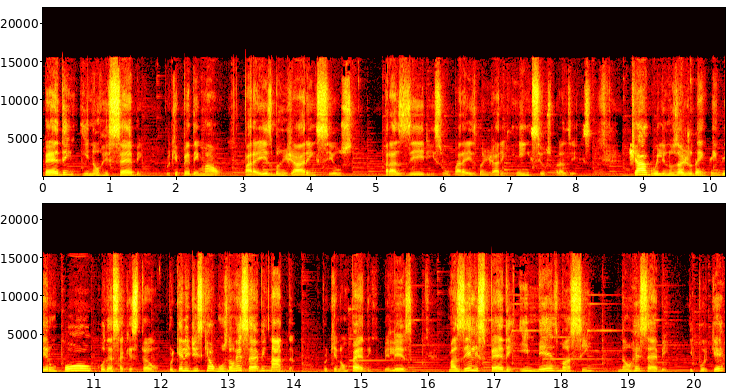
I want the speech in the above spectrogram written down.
pedem e não recebem porque pedem mal, para esbanjarem seus prazeres ou para esbanjarem em seus prazeres. Tiago ele nos ajuda a entender um pouco dessa questão, porque ele diz que alguns não recebem nada, porque não pedem, beleza? Mas eles pedem e mesmo assim não recebem. E por quê?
